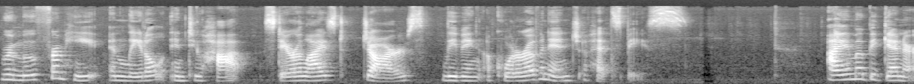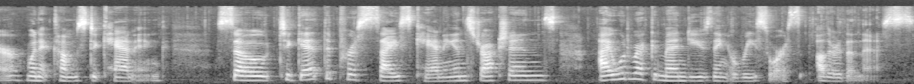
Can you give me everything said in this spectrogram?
Remove from heat and ladle into hot, sterilized jars, leaving a quarter of an inch of headspace. I am a beginner when it comes to canning, so to get the precise canning instructions, I would recommend using a resource other than this.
